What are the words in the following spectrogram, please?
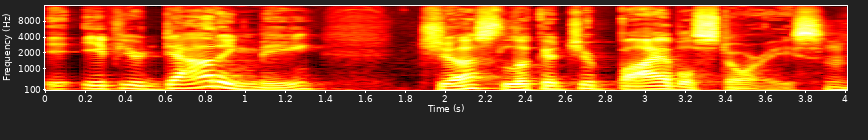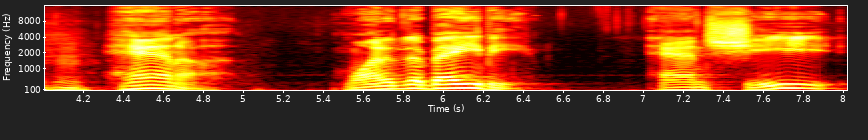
if you're doubting me, just look at your Bible stories. Hannah wanted a baby, and she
